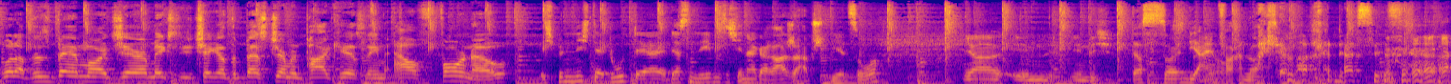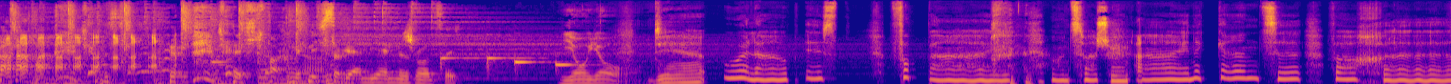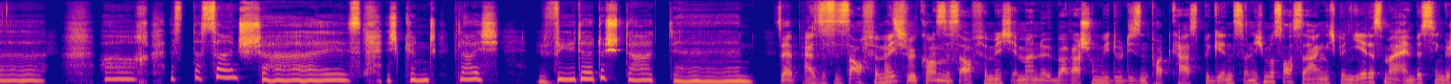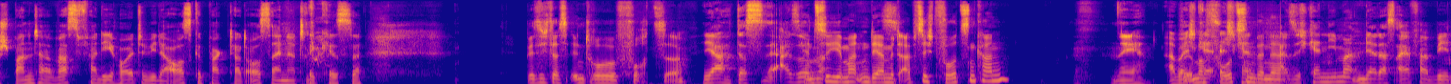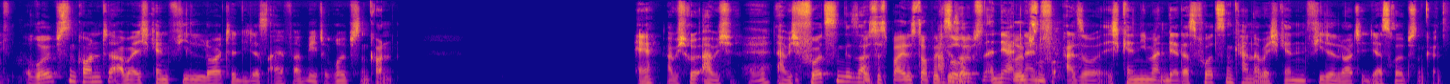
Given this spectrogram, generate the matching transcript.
What up? This is Bam Margera. Make sure you check out the best German podcast named Al Forno. Ich bin nicht der Dude, der dessen Leben sich in der Garage abspielt, so. Ja, ähnlich. ähnlich. Das sollen die einfachen Leute machen. Das ist. ich mache mir nicht so gern die Hände schmutzig. Yo, yo. Der Urlaub ist vorbei und zwar schon eine ganze Woche. Och, ist das ein Scheiß. Ich könnte gleich wieder durchstarten. Sepp, also es ist auch für mich, es ist auch für mich immer eine Überraschung, wie du diesen Podcast beginnst. Und ich muss auch sagen, ich bin jedes Mal ein bisschen gespannter, was Fadi heute wieder ausgepackt hat aus seiner Trickkiste bis ich das Intro furze. Ja, das, also. Kennst du jemanden, der mit Absicht furzen kann? Nee, aber also ich kenne kenn, also ich kenne niemanden, der das Alphabet rülpsen konnte, aber ich kenne viele Leute, die das Alphabet rülpsen konnten. Hä? Habe ich, hab ich, Hä? Hab ich Furzen gesagt? Das ist beides doppelt Ach so, gesagt. Rülpsen, nee, rülpsen. Nein, also ich kenne niemanden, der das furzen kann, aber ich kenne viele Leute, die das rülpsen können.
